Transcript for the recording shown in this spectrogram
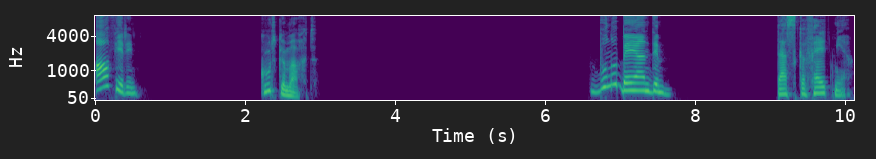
aferin, Gut gemacht. bunu beğendim, Das gefällt mir.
